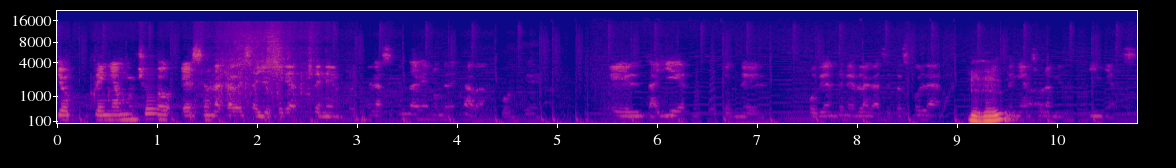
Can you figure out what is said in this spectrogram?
yo tenía mucho eso en la cabeza y yo quería tener. En la secundaria no me dejaba porque el taller donde podían tener la gaceta escolar tenían solamente niñas.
